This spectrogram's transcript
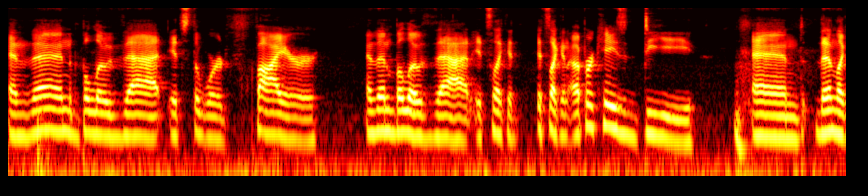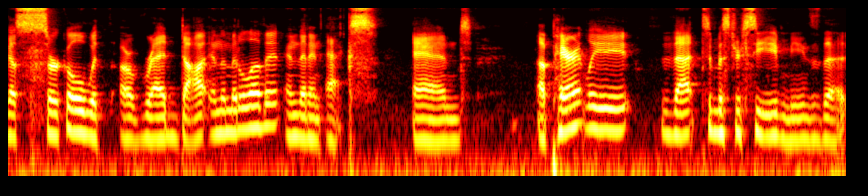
and then below that, it's the word fire, and then below that, it's like a it's like an uppercase D. And then like a circle with a red dot in the middle of it, and then an X. And apparently, that to Mr. C means that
